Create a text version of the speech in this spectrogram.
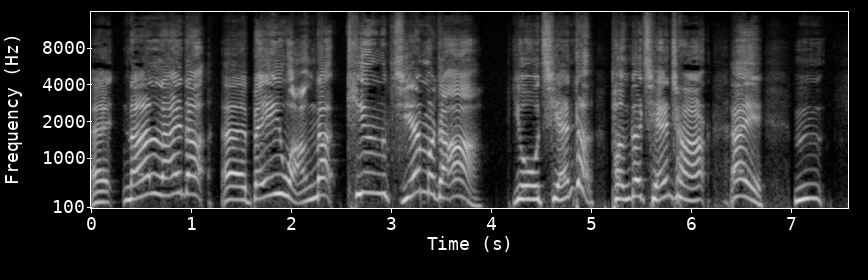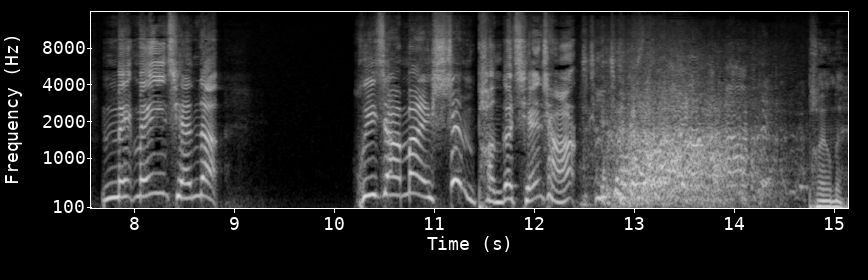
哎，南来的，哎，北往的，听节目的啊，有钱的捧个钱场，哎，嗯。没没钱的，回家卖肾捧个钱场。朋友们，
